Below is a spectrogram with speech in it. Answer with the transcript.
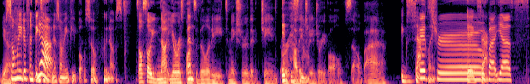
Yeah. so many different things Yeah. happen to so many people. So who knows? It's also not your responsibility to make sure that they change or how they not. change or evolve. So bye. Exactly. It's true. Exactly. But yes.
